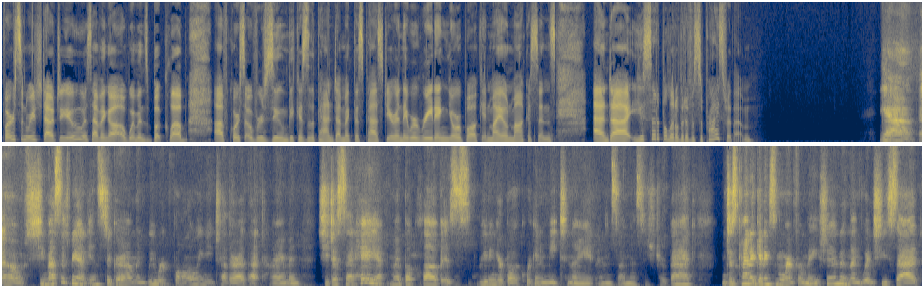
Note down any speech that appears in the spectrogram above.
person reached out to you who was having a, a women's book club, uh, of course, over Zoom because of the pandemic this past year, and they were reading your book in my own moccasins, and uh, you set up a little bit of a surprise for them. Yeah, uh, she messaged me on Instagram, and we weren't following each other at that time, and she just said, Hey, my book club is reading your book. We're going to meet tonight. And so I messaged her back and just kind of getting some more information. And then when she said,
